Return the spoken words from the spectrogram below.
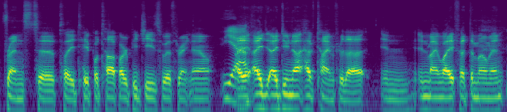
friends to play tabletop RPGs with right now. Yeah. I, I, I do not have time for that in in my life at the moment.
